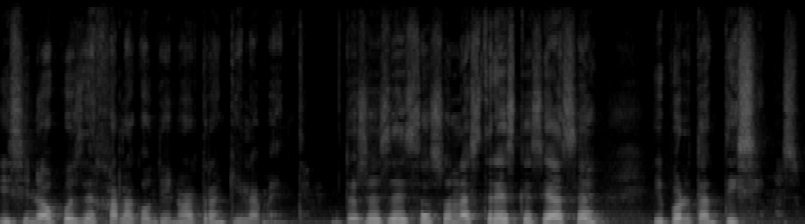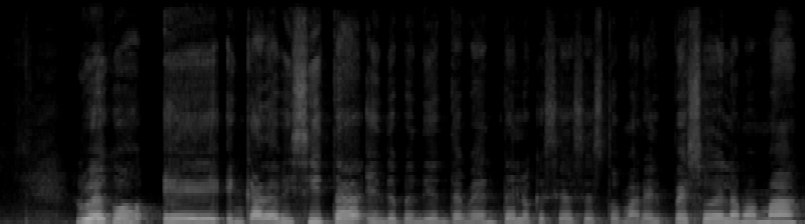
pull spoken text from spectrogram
y si no, pues dejarla continuar tranquilamente. Entonces esas son las tres que se hacen importantísimas. Luego, eh, en cada visita, independientemente, lo que se hace es tomar el peso de la mamá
